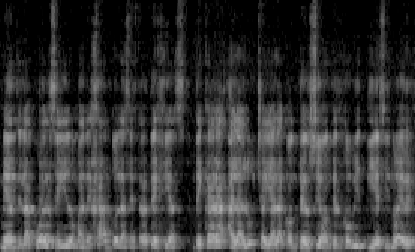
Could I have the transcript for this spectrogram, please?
mediante la cual se han ido manejando las estrategias de cara a la lucha y a la contención del COVID-19,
